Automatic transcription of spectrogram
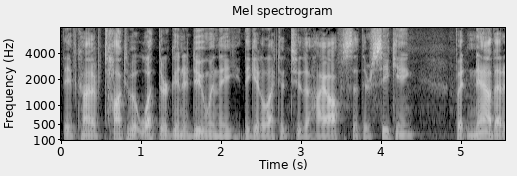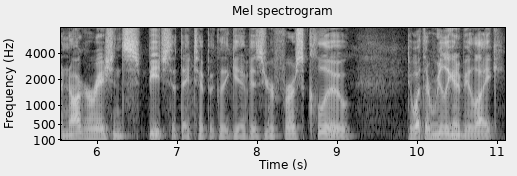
they've kind of talked about what they're going to do when they, they get elected to the high office that they're seeking. But now that inauguration speech that they typically give is your first clue to what they're really going to be like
